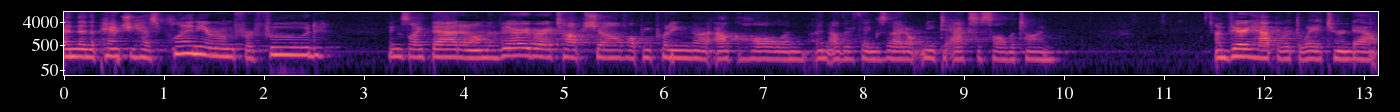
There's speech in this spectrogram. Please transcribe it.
And then the pantry has plenty of room for food, things like that. And on the very, very top shelf, I'll be putting uh, alcohol and, and other things that I don't need to access all the time. I'm very happy with the way it turned out.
